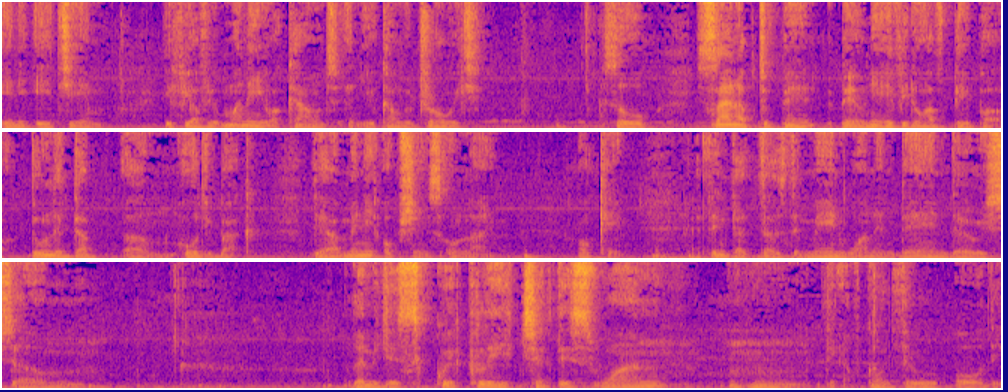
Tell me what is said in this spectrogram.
any ATM if you have your money in your account and you can withdraw it. So sign up to Pay, Payoneer if you don't have PayPal. Don't let that um, hold you back. There are many options online. Okay. I think that that's the main one. And then there is um, let me just quickly check this one. Mm -hmm. I think I've gone through all the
